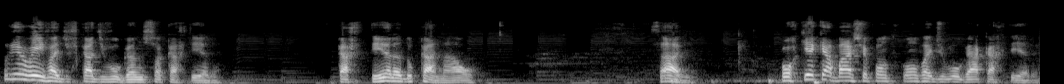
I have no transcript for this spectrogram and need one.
Por que alguém vai ficar divulgando sua carteira? Carteira do canal. Sabe? Por que, que a Baixa.com vai divulgar a carteira?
